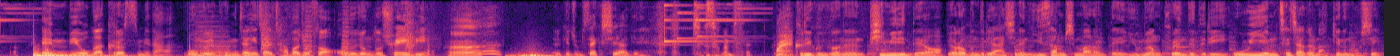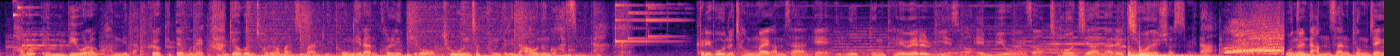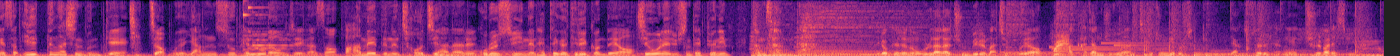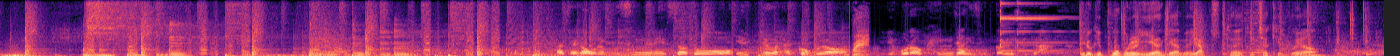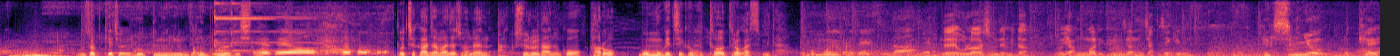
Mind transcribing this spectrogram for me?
MBO가 그렇습니다. 몸을 굉장히 잘 잡아줘서 어느 정도 쉐입이 이렇게 좀 섹시하게 죄송합니다. 그리고 이거는 비밀인데요. 여러분들이 아시는 2, 30만 원대의 유명 브랜드들이 OEM 제작을 맡기는 곳이 바로 MBO라고 합니다. 그렇기 때문에 가격은 저렴하지만 좀 동일한 퀄리티로 좋은 제품들이 나오는 것 같습니다. 그리고 오늘 정말 감사하게 이 로뚱 대회를 위해서 MBO에서 저지 하나를 지원해 주셨습니다. 오늘 남산 경쟁에서 1등 하신 분께 직접 오늘 양수 벨로 라운지에 가서 마음에 드는 저지 하나를 고를 수 있는 혜택을 드릴 건데요. 지원해 주신 대표님 감사합니다. 이렇게 저는 올라갈 준비를 마쳤고요. 아, 가장 중요한 체중계도 챙기고 약수를 향해 출발했습니다. 아, 제가 오늘 무슨 일이 있어도 1등을 할 거고요. 이게 뭐라고 굉장히 지금 떨립니다. 이렇게 포부를 이야기하며 약수터에 도착했고요. 무섭게 저희 로뚱 형님들이 모여 계시네요. 안녕하세요. 도착하자마자 저는 악수를 나누고 바로 몸무게 체크부터 들어갔습니다. 몸무게부터 되겠습니다. 네 올라가시면 됩니다. 어, 양말이 굉장히 짝짝이로 116 오케이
